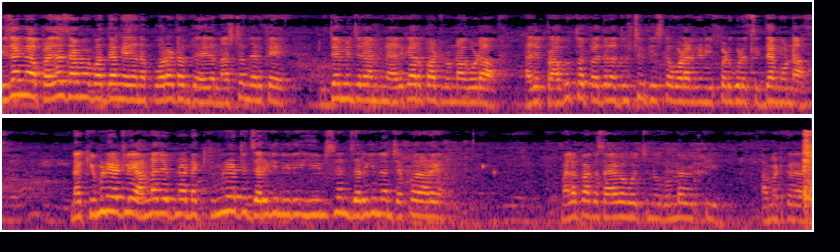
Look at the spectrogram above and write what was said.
నిజంగా ప్రజాస్వామ్యబద్ధంగా ఏదైనా పోరాటం ఏదైనా నష్టం జరిగితే ఉద్యమించడానికి నేను అధికార పార్టీలు ఉన్నా కూడా అది ప్రభుత్వ పెద్దల దృష్టికి తీసుకోవడానికి ఇప్పటికి కూడా సిద్ధంగా ఉన్నా. నాకు ఇమీడియట్లీ అన్న చెప్పినట్టు నాకు ఇమీడియట్లీ జరిగింది ఇది ఈ ఇన్సిడెంట్ జరిగిందని చెప్పాడే మల్లపాక సాయిబాబు వచ్చిన రెండో వ్యక్తి అంబేద్కర్ గారు.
